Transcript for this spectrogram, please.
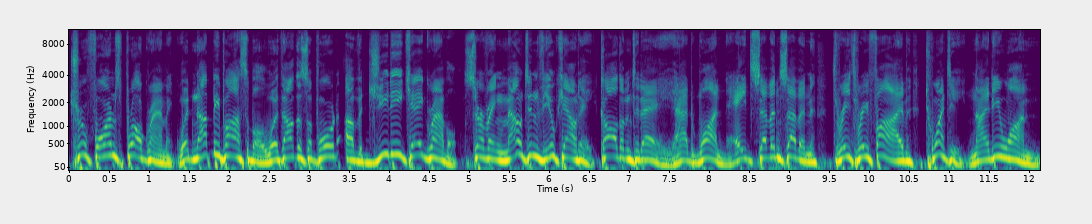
True Form's programming would not be possible without the support of GDK Gravel, serving Mountain View County. Call them today at 1 877 335 2091.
